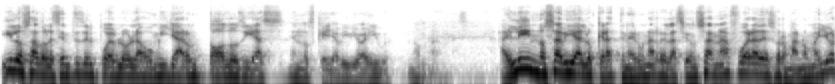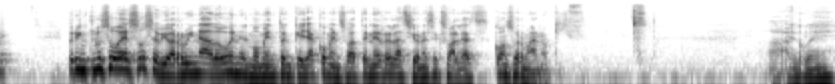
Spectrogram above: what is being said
y los adolescentes del pueblo la humillaron todos los días en los que ella vivió ahí. No mames. Aileen no sabía lo que era tener una relación sana fuera de su hermano mayor. Pero incluso eso se vio arruinado en el momento en que ella comenzó a tener relaciones sexuales con su hermano Keith. Ay, güey.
